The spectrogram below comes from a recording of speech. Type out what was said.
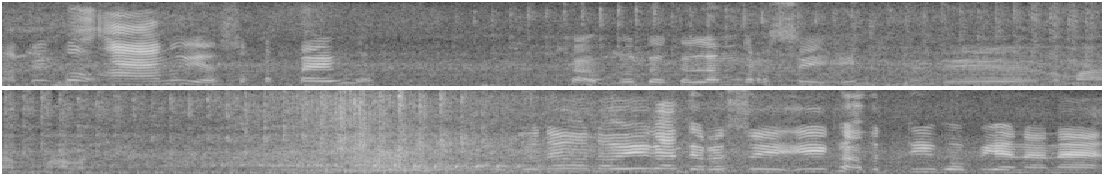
Tapi kok anu ya sekete loh Gak butuh gelem ngersih Jadi lemah males. Ini ono iki kan diresiki gak wedi apa piye nenek.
